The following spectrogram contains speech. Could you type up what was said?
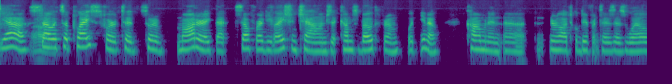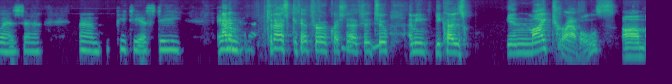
yeah. So Um, it's a place for to sort of moderate that self-regulation challenge that comes both from what you know, common and uh, neurological differences as well as uh, um, PTSD. And Adam, can I ask, can I throw a question actually too? I mean, because in my travels, um,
